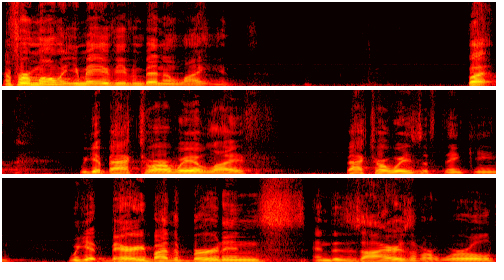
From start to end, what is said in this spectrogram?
And for a moment, you may have even been enlightened. But we get back to our way of life, back to our ways of thinking. We get buried by the burdens and the desires of our world.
